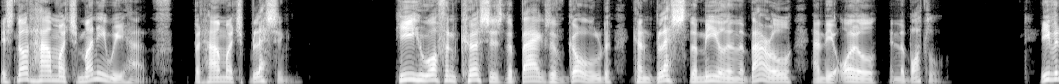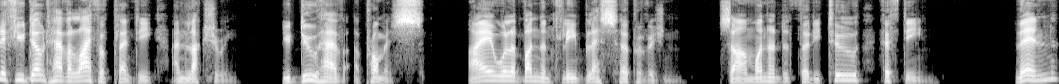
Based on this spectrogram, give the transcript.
It's not how much money we have, but how much blessing. He who often curses the bags of gold can bless the meal in the barrel and the oil in the bottle. Even if you don't have a life of plenty and luxury, you do have a promise. I will abundantly bless her provision. Psalm 132:15. Then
